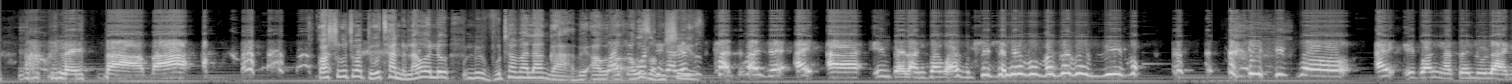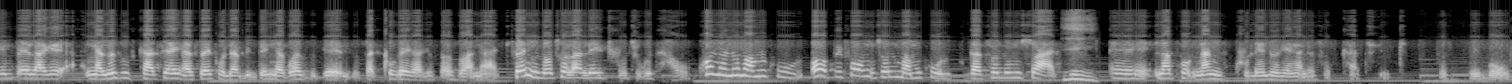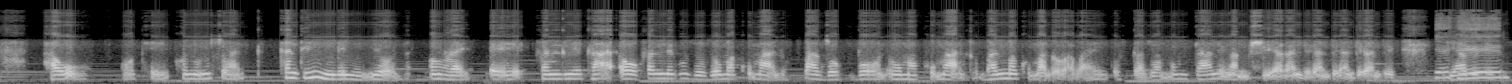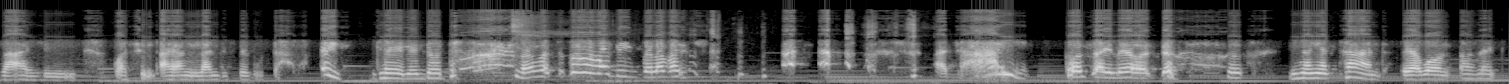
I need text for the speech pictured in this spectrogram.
like baba. Kwasho ukuthi kodwa uthando nawe lu- luvutha amalangabe awu- Kwasho ukuthi ngaleso awuzomshiza sikhathi manje ayi impela ngisakwazi ukuhlehlela emuva sekuzima so ayi kwangingaselula ke impela ke ngaleso sikhathi ayingasekho lapho into engakwazi ukuyenza saqhubeka ke sazwana ke sengizothola late futhi ukuthi hawu khona nomamkhulu oh before ngithola umamkhulu ngathola umswati hey eh lapho ngangikhulelwe ke ngaleso sikhathi sibomvu hawu okay khona umswati kanti yini lengiyona alright eh fanele uye ekhaya oh kufanele kuzo zomakhumalo bazokubona omakhumalo bani makhumalo baba? Inkosikazi wami omdala engamshiya kanje kanje kanje kanje. Ngiyabe Yeheni. exile kwathi ayangilandise kudala. Ey ngeke ndoda. Nabathi baningi phela manje. Athi hayi kosa ileyo nto. Mina ngiyakuthanda uyabona? I was like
